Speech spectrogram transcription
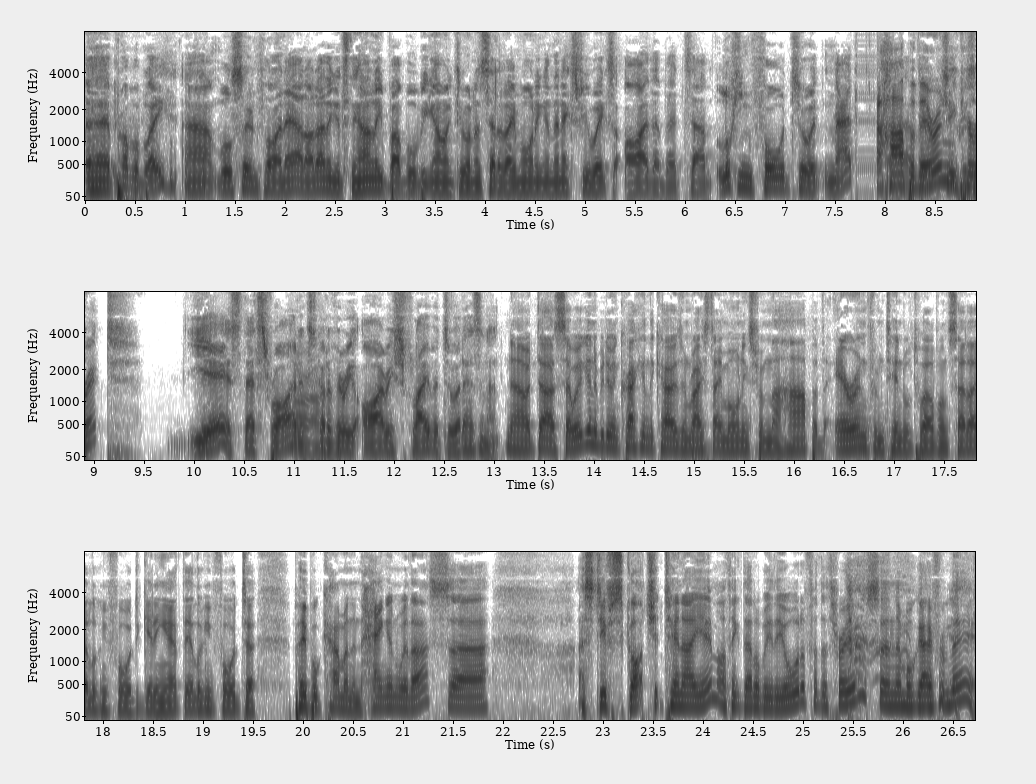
Uh, probably. Um, we'll soon find out. I don't think it's the only pub we'll be going to on a Saturday morning in the next few weeks either. But uh, looking forward to it, Matt. A harp Uh, of Erin, gee, was it- correct? Yes, that's right. It's got a very Irish flavour to it, hasn't it? No, it does. So we're going to be doing cracking the codes and race day mornings from the Harp of Erin from ten till twelve on Saturday. Looking forward to getting out there. Looking forward to people coming and hanging with us. Uh, a stiff scotch at 10 a.m. I think that'll be the order for the three of us, and then we'll go from there.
